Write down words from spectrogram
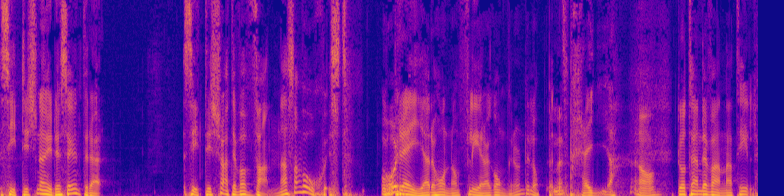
Sitic nöjde sig ju inte där. Sitic sa att det var Vanna som var oschysst. Och Oj. prejade honom flera gånger under loppet. Men preja. Ja. Då tände Vanna till.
